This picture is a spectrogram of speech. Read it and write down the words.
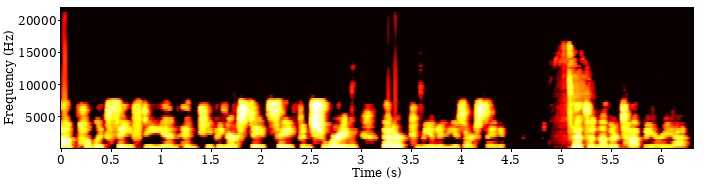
uh, public safety and, and keeping our state safe ensuring that our communities are safe that's another top area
